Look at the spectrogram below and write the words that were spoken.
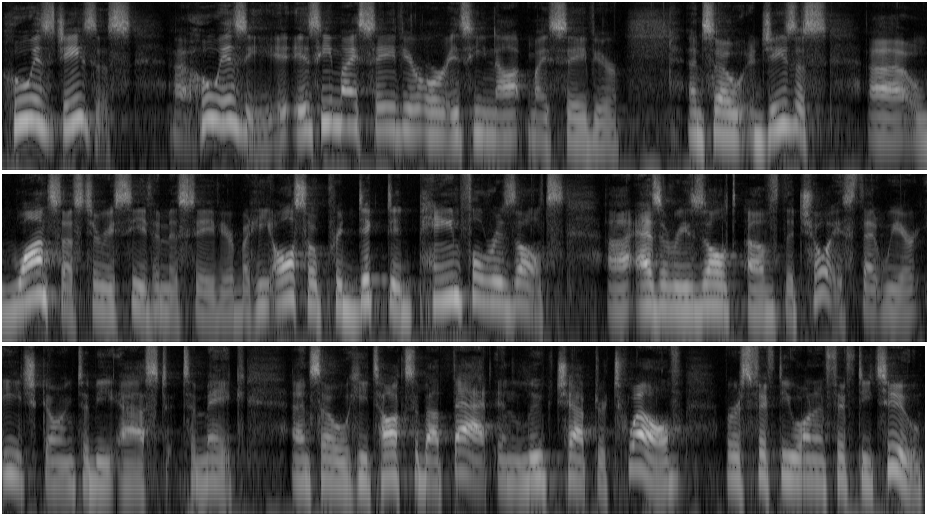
who is Jesus? Uh, who is he? Is he my Savior or is he not my Savior? And so Jesus uh, wants us to receive him as Savior, but he also predicted painful results uh, as a result of the choice that we are each going to be asked to make. And so he talks about that in Luke chapter 12, verse 51 and 52.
